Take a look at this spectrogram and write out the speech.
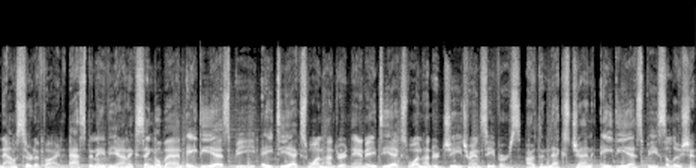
Now certified, Aspen Avionics single band ADS-B ATX100 and ATX100G transceivers are the next gen ADS-B solution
